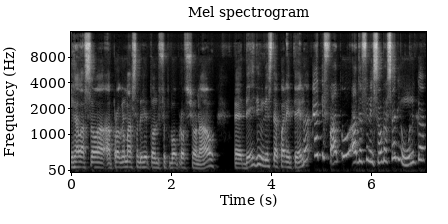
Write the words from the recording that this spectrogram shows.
em relação à, à programação de retorno de futebol profissional, é, desde o início da quarentena, é de fato a definição da sede única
